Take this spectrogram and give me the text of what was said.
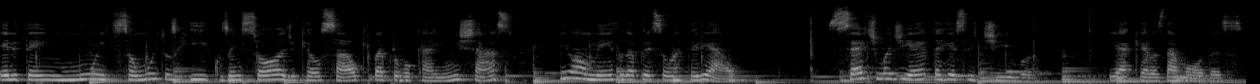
ele tem muitos, são muitos ricos em sódio, que é o sal, que vai provocar um inchaço e um aumento da pressão arterial. Sétima dieta restritiva e aquelas da modas.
